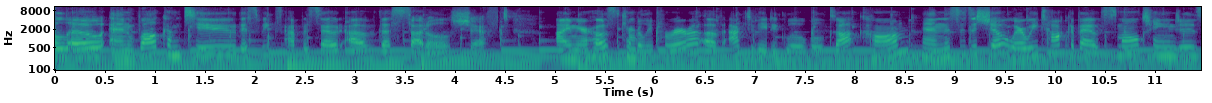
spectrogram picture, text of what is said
Hello, and welcome to this week's episode of The Subtle Shift. I'm your host, Kimberly Pereira of ActivatedGlobal.com, and this is the show where we talk about small changes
